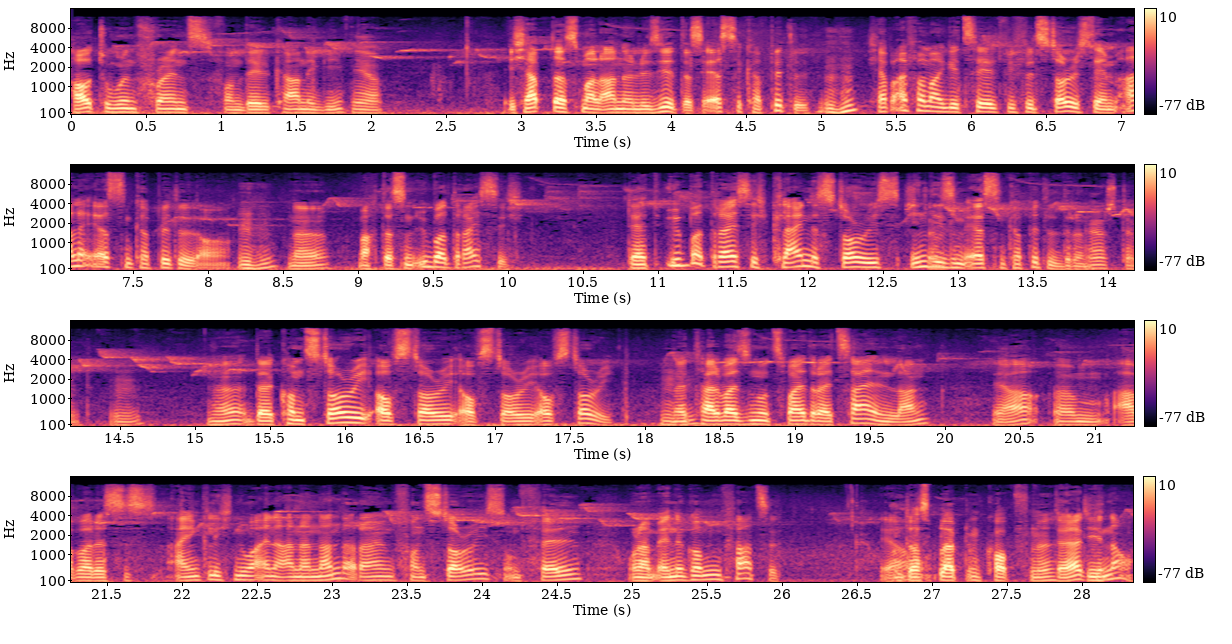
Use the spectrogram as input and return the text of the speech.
How to Win Friends von Dale Carnegie. Ja ich habe das mal analysiert, das erste Kapitel. Mhm. Ich habe einfach mal gezählt, wie viele Stories der im allerersten Kapitel mhm. ne, macht. Das sind über 30. Der hat über 30 kleine Stories in diesem ersten Kapitel drin. Ja, stimmt. Mhm. Ne, da kommt Story auf Story auf Story auf Story. Ne, mhm. teilweise nur zwei, drei Zeilen lang. Ja, ähm, aber das ist eigentlich nur eine Aneinanderreihung von Stories und Fällen und am Ende kommt ein Fazit. Ja, und das bleibt im Kopf, ne? Ja, die, genau.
